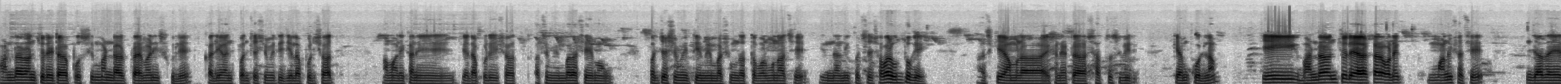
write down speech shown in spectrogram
ভান্ডার অঞ্চলে, এটা পশ্চিম ভান্ডার প্রাইমারি স্কুলে কালিয়াগঞ্জ পঞ্চায়েত সমিতি জেলা পরিষদ। আমার এখানে জেলা পরিষদ আছে, মেম্বার আছে এবং পঞ্চায়েত সমিতি মেম্বার সোমদত্ত বর্মন আছে, ইন্দ্রাণী করছে, সবার উদ্যোগে আজকে আমরা এখানে একটা স্বাস্থ্য শিবির ক্যাম্প করলাম। এই ভান্ডার অঞ্চলে এলাকার অনেক মানুষ আছে, যাদের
